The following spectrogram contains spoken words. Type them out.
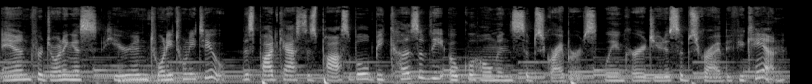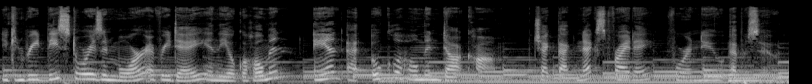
and for joining us here in 2022. This podcast is possible because of the Oklahomans subscribers. We encourage you to subscribe if you can. You can read these stories and more every day in the Oklahoman and at oklahoman.com. Check back next Friday for a new episode.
